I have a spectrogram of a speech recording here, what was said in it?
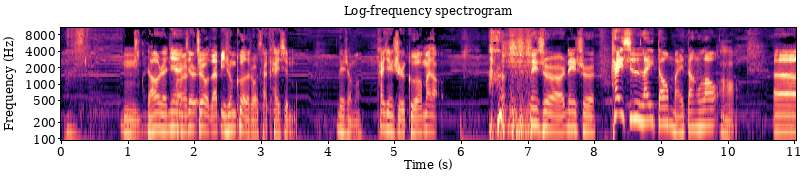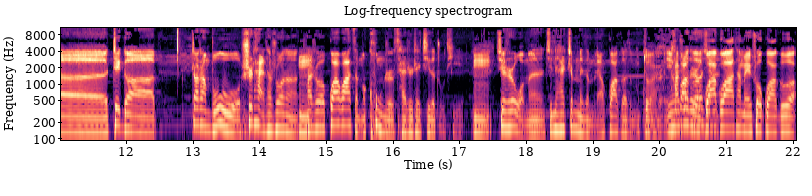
嗯，然后人家只有在必胜客的时候才开心嘛。为什么？开心时刻麦当 那是那是开心来到麦当劳。啊，呃，这个照常不误师太他说呢，嗯他说呱呱怎么控制才是这期的主题。嗯，其实我们今天还真没怎么聊瓜哥怎么控制，因为他说的是呱呱，他没说瓜哥。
